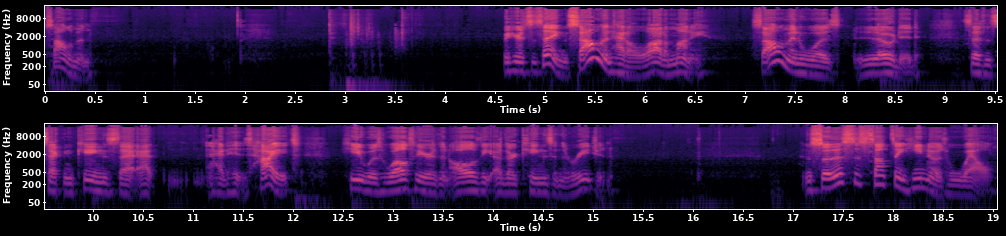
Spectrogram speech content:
Solomon. But here's the thing, Solomon had a lot of money. Solomon was loaded. It says in Second Kings that at, at his height, he was wealthier than all of the other kings in the region. And so this is something he knows well.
